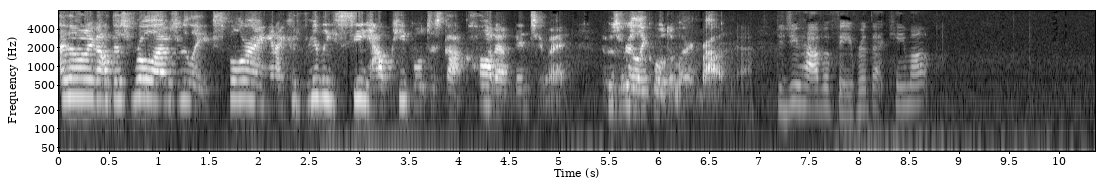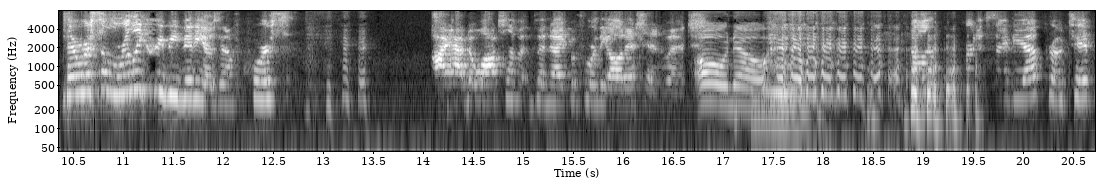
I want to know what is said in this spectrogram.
And then when I got this role, I was really exploring, and I could really see how people just got caught up into it. It was really cool to learn about. Yeah. Did you have a favorite that came up? there were some really creepy videos, and of course, I had to watch them the night before the audition, which oh no. not the smartest idea. Pro tip:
